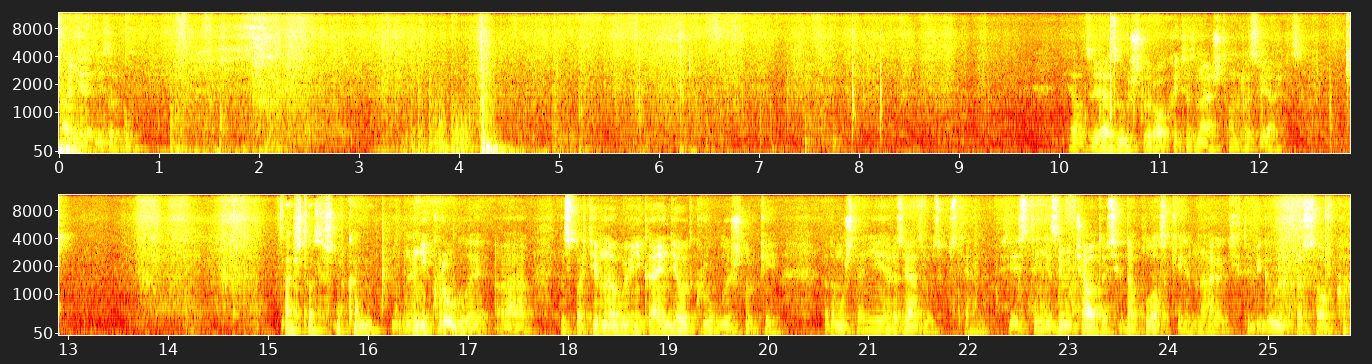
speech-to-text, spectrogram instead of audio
А, нет, не забыл. Я вот завязываю шнурок, хотя знаю, что он развяжется. А что со шнурками? Они круглые. а на спортивной обуви никогда не делают круглые шнурки, потому что они развязываются постоянно. Если ты не замечал, то всегда плоские на каких-то беговых кроссовках.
